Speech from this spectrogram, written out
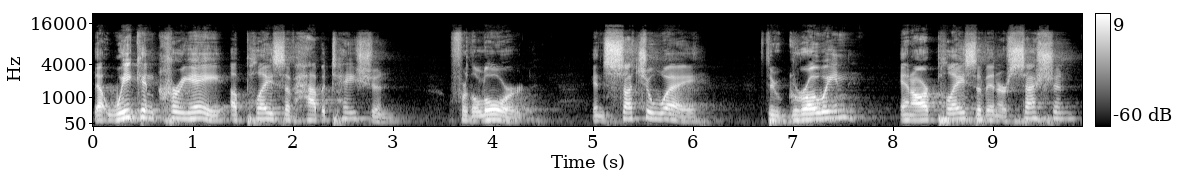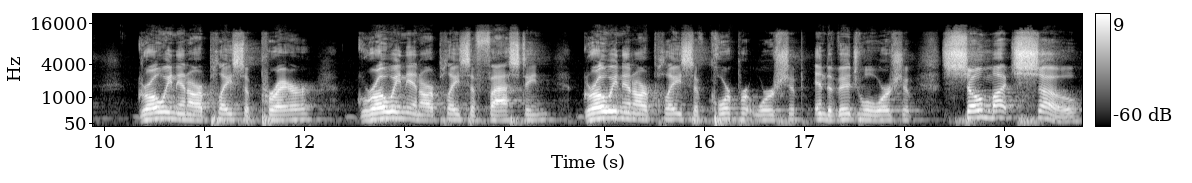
that we can create a place of habitation for the Lord in such a way through growing in our place of intercession, growing in our place of prayer, growing in our place of fasting, growing in our place of corporate worship, individual worship, so much so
